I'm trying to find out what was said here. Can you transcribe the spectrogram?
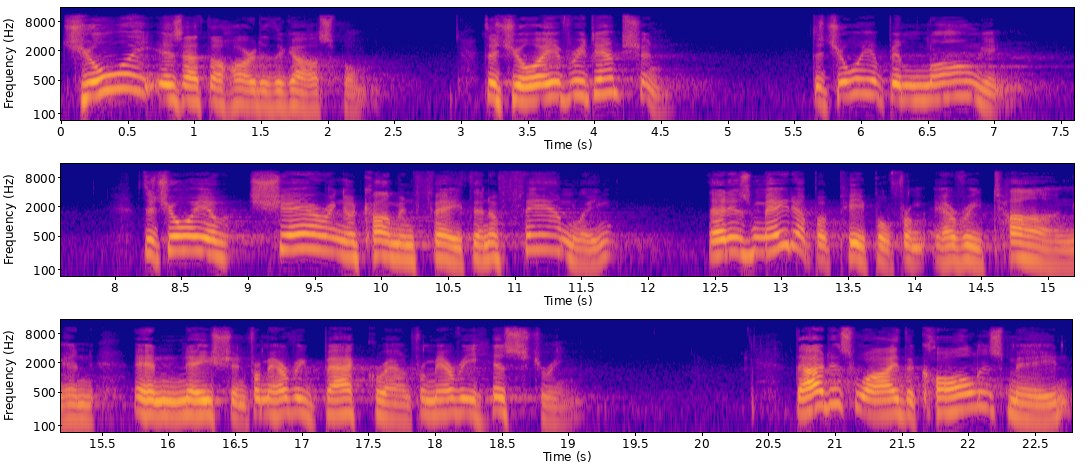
Joy is at the heart of the gospel. The joy of redemption, the joy of belonging, the joy of sharing a common faith and a family that is made up of people from every tongue and, and nation, from every background, from every history. That is why the call is made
